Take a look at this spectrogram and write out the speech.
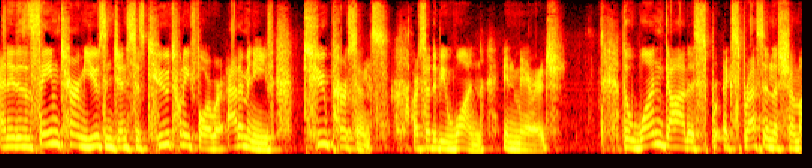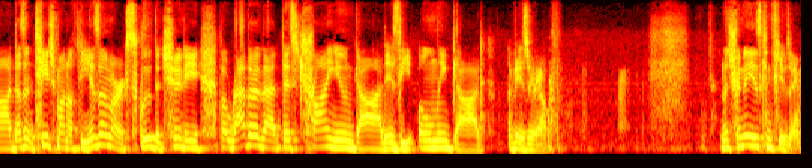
And it is the same term used in Genesis 2:24 where Adam and Eve, two persons, are said to be one in marriage. The one God expressed in the Shema doesn't teach monotheism or exclude the Trinity, but rather that this triune God is the only God of Israel. And the Trinity is confusing,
